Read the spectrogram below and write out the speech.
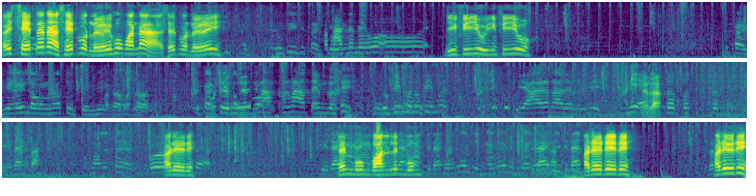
เฮ้ยเซตนะน่ะเซตหมดเลยพวกมันน่ะเซตหมดเลย ดูสิสิบแปดประเคธานเต็มเลยโอ้ยโอ้ยยิงฟรีอยู่ยิงฟรีอยู่สิบแปดเคเอ้ยระวังหน้าตึกเต็มพี่มาโดดมาโดดสิบแปดเคเต็มสองเลยตัวข้างหน้าเต็มเลยดูพี่มือดูพี่มือพี่อาร์ข้างหน้าเต็มเลยพี่อันนี้ไอ้ตัวตัวตัวสีแดงเห็นปะน่าจะแตกเอาดิดิสีแดงเล่นมุมบอลเล่นมุม สีแดงแทงให้ผมแทงให้ผมแทงสีแดให้งดิกับสีแดงเอาดิดิดิเอาดิดิ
